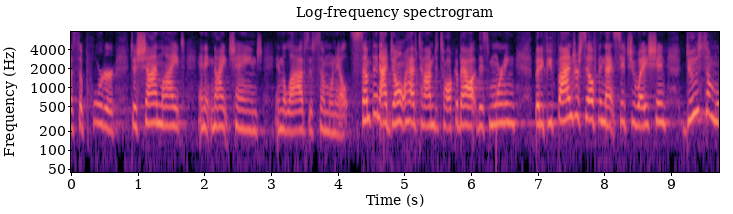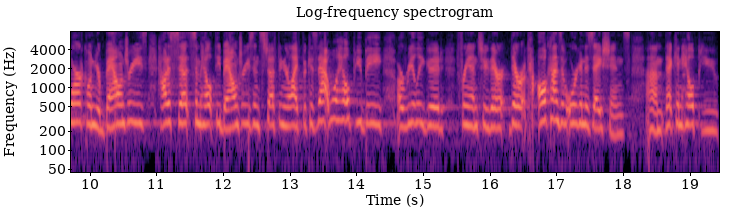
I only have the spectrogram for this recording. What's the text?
a, supporter to shine light and ignite change in the lives of someone else. Something I don't have time to talk about this morning, but if you find yourself in that situation, do some work on your boundaries, how to set some healthy boundaries and stuff in your life, because that will help you be a really good friend too. There, there are all kinds of organizations um, that can help you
